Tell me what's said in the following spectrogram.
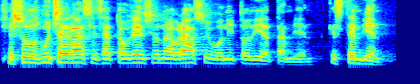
Jesús, muchas gracias. A tu audiencia un abrazo y bonito día también. Que estén bien.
